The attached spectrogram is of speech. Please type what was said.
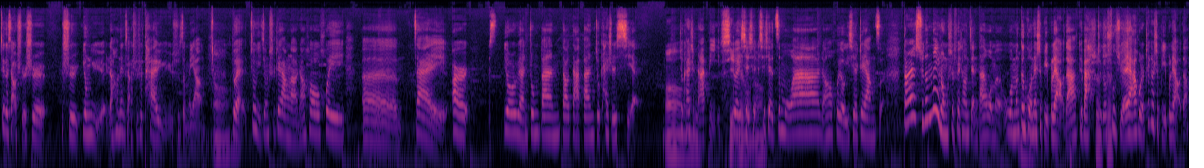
这个小时是是英语，然后那个小时是泰语，是怎么样？哦对，就已经是这样了。然后会呃，在二幼儿园中班到大班就开始写，哦就开始拿笔，写对，写写写写字母啊，然后会有一些这样子。当然，学的内容是非常简单，我们我们跟国内是比不了的，对吧？这个数学呀，或者这个是比不了的。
